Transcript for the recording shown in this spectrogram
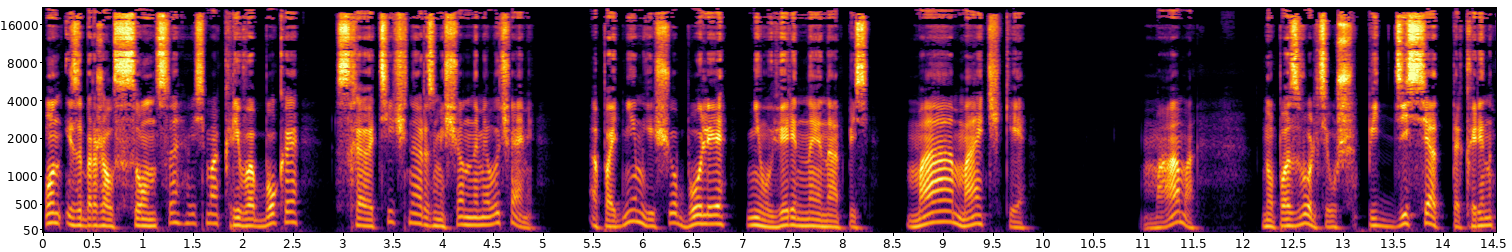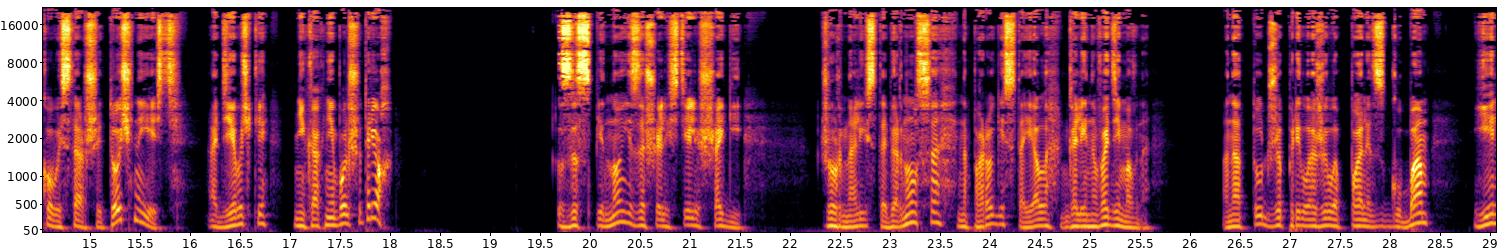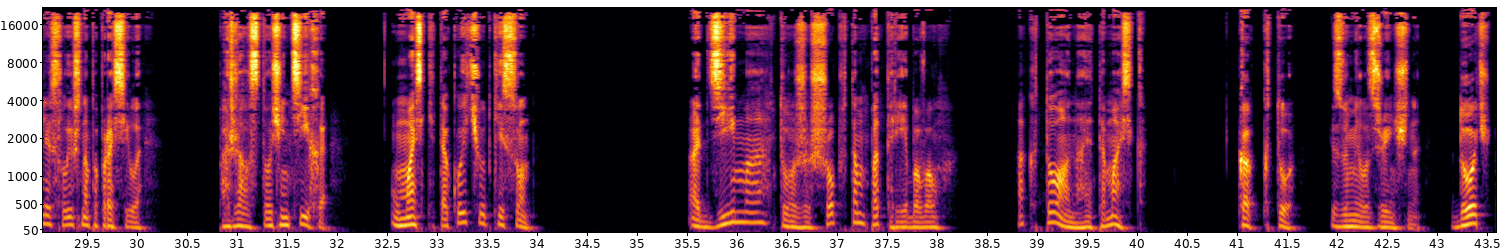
Он изображал солнце, весьма кривобокое, с хаотично размещенными лучами, а под ним еще более неуверенная надпись «Мамочки». «Мама? Но позвольте уж, 50-то Коренковый старший точно есть, а девочки никак не больше трех». За спиной зашелестели шаги. Журналист обернулся, на пороге стояла Галина Вадимовна. Она тут же приложила палец к губам, еле слышно попросила «Пожалуйста, очень тихо». У Маськи такой чуткий сон. А Дима тоже шепотом потребовал. «А кто она, эта Маська?» «Как кто?» — изумилась женщина. «Дочь?»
